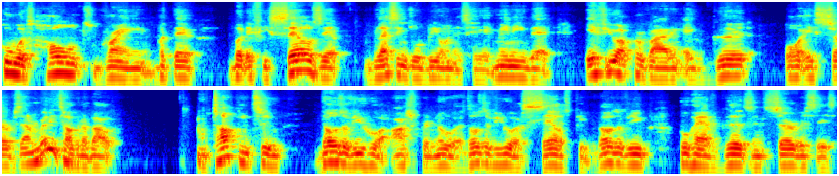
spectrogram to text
who withholds grain, but there, but if he sells it, blessings will be on his head. Meaning that if you are providing a good or a service, I'm really talking about, I'm talking to those of you who are entrepreneurs, those of you who are salespeople, those of you who have goods and services,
